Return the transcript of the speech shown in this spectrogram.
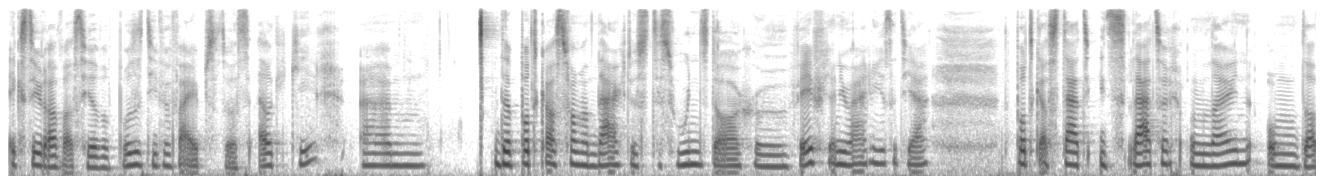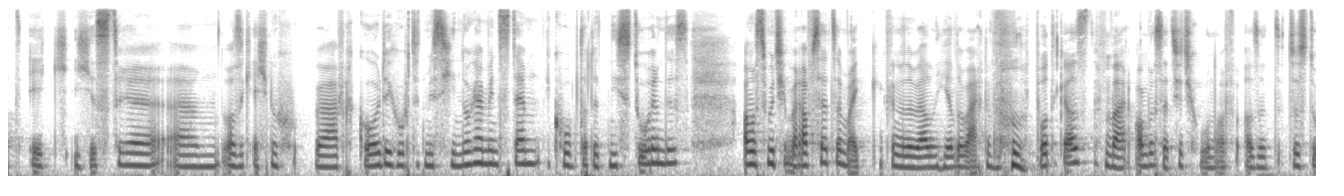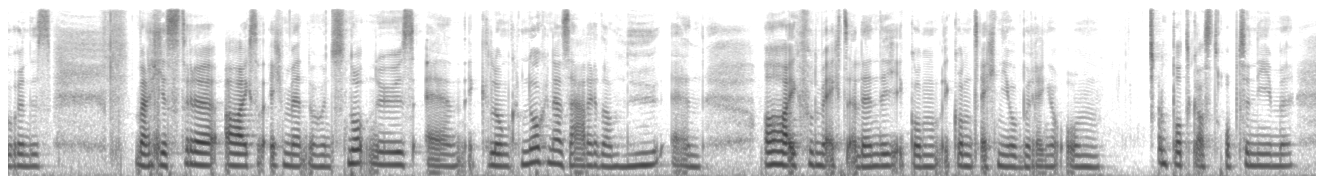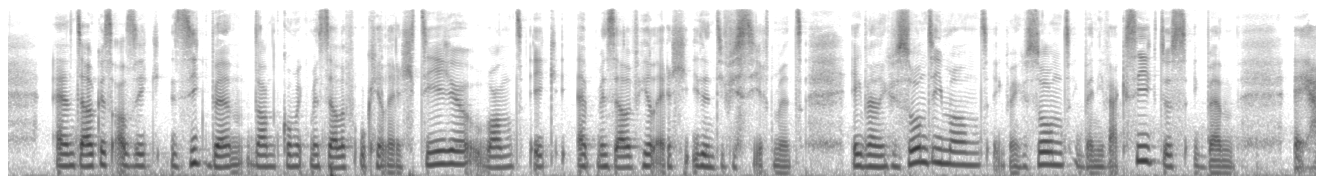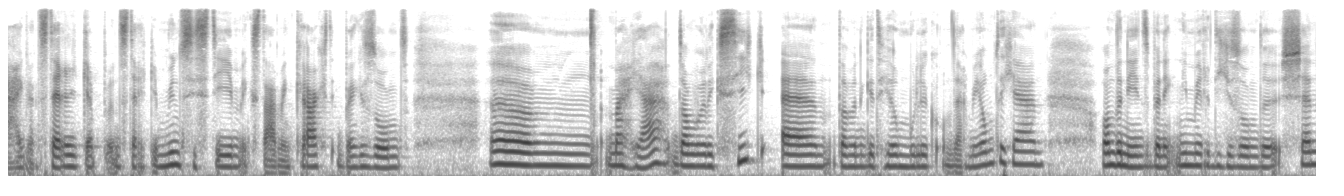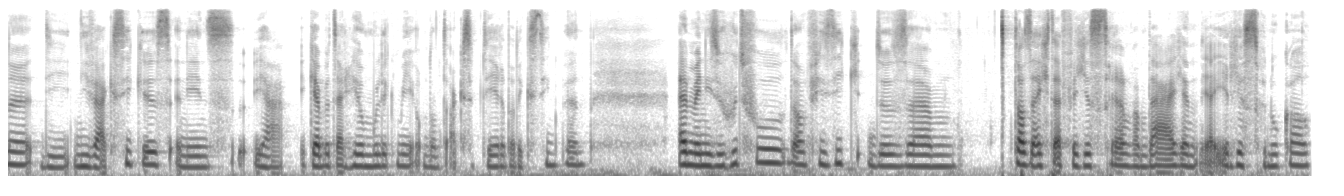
Ik stuur alvast heel veel positieve vibes, zoals elke keer. Ehm, de podcast van vandaag, dus het is woensdag uh, eh, 5 januari is het, ja. De podcast staat iets later online, omdat ik gisteren um, was ik echt nog ja, verkouden. Je hoort het misschien nog aan mijn stem. Ik hoop dat het niet storend is. Anders moet je het maar afzetten, maar ik, ik vind het wel een hele waardevolle podcast. Maar anders zet je het gewoon af als het te storend is. Maar gisteren, ah, ik zat echt met nog een snotneus en ik klonk nog nasaler dan nu. En ah, ik voelde me echt ellendig. Ik kon, ik kon het echt niet opbrengen om een podcast op te nemen. En telkens als ik ziek ben, dan kom ik mezelf ook heel erg tegen, want ik heb mezelf heel erg geïdentificeerd met ik ben een gezond iemand, ik ben gezond, ik ben niet vaak ziek, dus ik ben, eh, ja, ik ben sterk, ik heb een sterk immuunsysteem, ik sta mijn kracht, ik ben gezond. Um, maar ja, dan word ik ziek en dan vind ik het heel moeilijk om daarmee om te gaan. Want ineens ben ik niet meer die gezonde Shenne die niet vaak ziek is. Ineens, ja, ik heb het daar heel moeilijk mee om dan te accepteren dat ik ziek ben. En mij niet zo goed voel dan fysiek. Dus um, dat is echt even gisteren en vandaag en ja, eergisteren ook al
